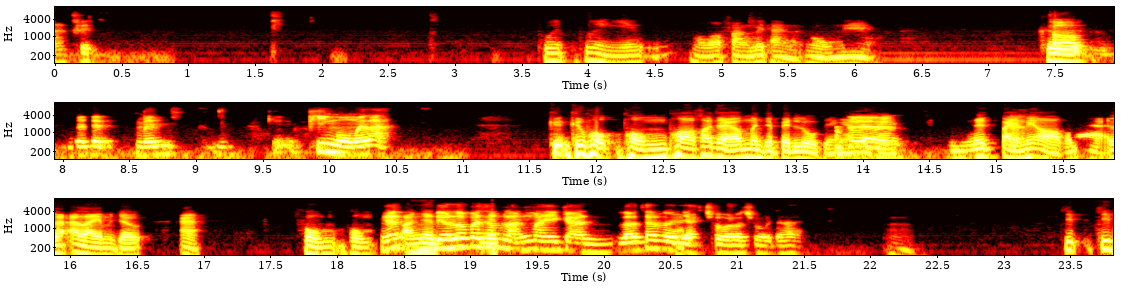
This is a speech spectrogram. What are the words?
มากขึ้น พูดพูดอย่างนี้บอกว่าฟังไม่ทันงงแน่คือมันจะมันพี่งงไหมล่ะ คือคือผมผมพอเข้าใจว่ามันจะเป็นลูปอย่างนั้นนึกไปไม่ออกว่า แล้วอะไรมันจะอะผมผมงั้นเดี๋ยวเราไปทำหลังไมค์กัน แล้วถ้าเราอยากโชว์เราโชว์ได้คิดคิด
